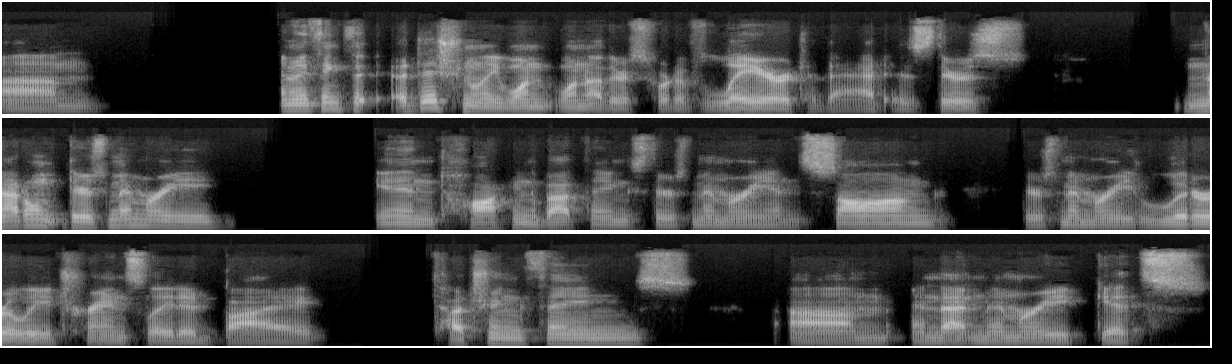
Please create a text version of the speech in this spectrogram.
Um, and I think that additionally, one one other sort of layer to that is there's not only there's memory in talking about things, there's memory in song, there's memory literally translated by touching things um, and that memory gets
